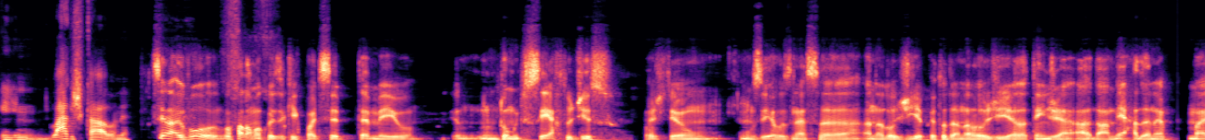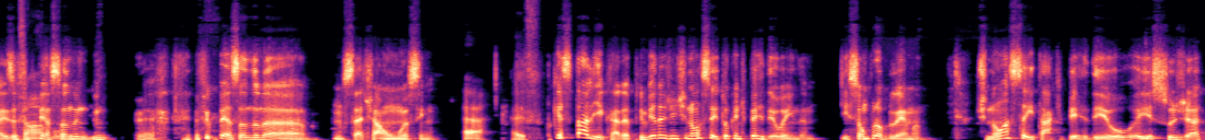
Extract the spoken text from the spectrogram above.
em larga escala, né? Sei lá, eu vou, vou falar uma coisa aqui que pode ser até meio. Eu não estou muito certo disso. Pode ter um, uns erros nessa analogia, porque toda analogia ela tende a, a dar merda, né? Mas eu fico ah, pensando em. É, eu fico pensando na um 7x1, assim. É, é isso. Porque você tá ali, cara. Primeiro a gente não aceitou que a gente perdeu ainda. Isso é um problema de não aceitar que perdeu, isso já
